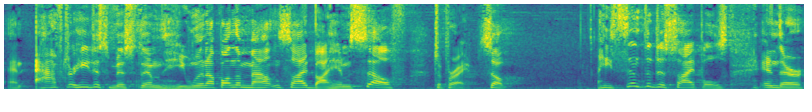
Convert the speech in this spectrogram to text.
And after he dismissed them, he went up on the mountainside by himself to pray. So, he sent the disciples in their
